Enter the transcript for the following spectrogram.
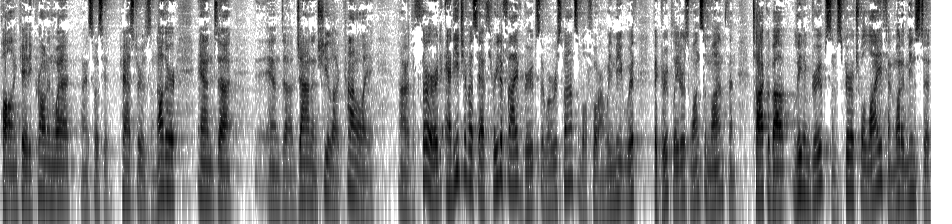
Paul and Katie Cronenwet, my associate pastor is another, and, uh, and uh, John and Sheila Connolly are the third. And each of us have three to five groups that we're responsible for. And we meet with the group leaders once a month and talk about leading groups and spiritual life and what it means to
